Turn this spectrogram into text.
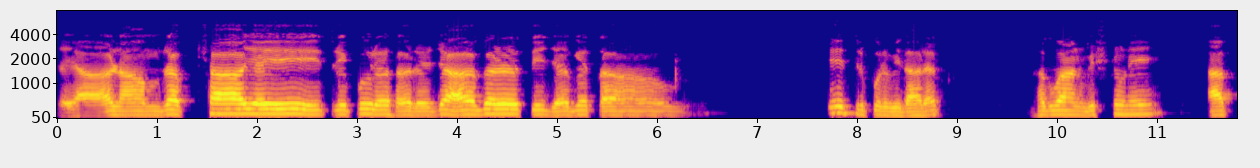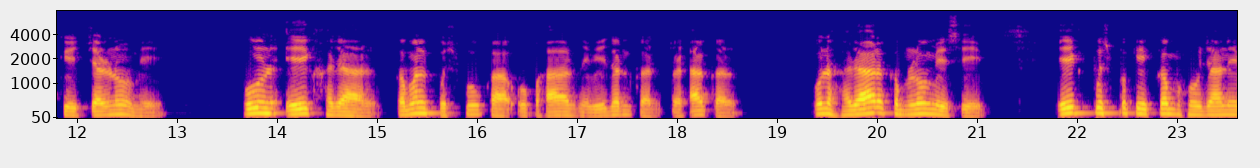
त्रयाणां रक्षायै त्रिपुरहर जागर्ति जगताम्। हे त्रिपुर विदारक, भगवान विष्णु ने आपके चरणों में पूर्ण एक हज़ार कमल पुष्पों का उपहार निवेदन कर चढ़ाकर उन हज़ार कमलों में से एक पुष्प के कम हो जाने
